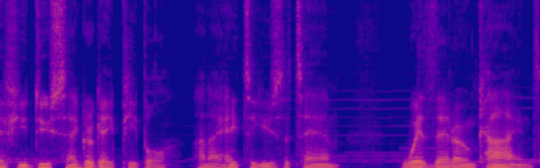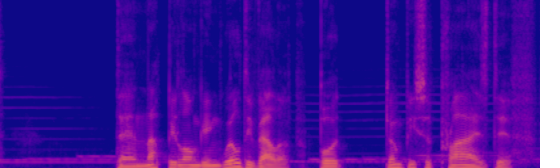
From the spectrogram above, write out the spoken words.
If you do segregate people, and I hate to use the term with their own kind, then that belonging will develop, but don't be surprised if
